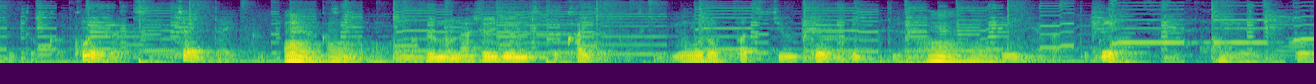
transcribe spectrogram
父とか声がちっちゃいタイプ、うんうんうんなん。かそのまあそれもナショル上にちょっと書いてあったんですけどヨーロッパ地中コウモリっていうのが例に上がってて、えっ、と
